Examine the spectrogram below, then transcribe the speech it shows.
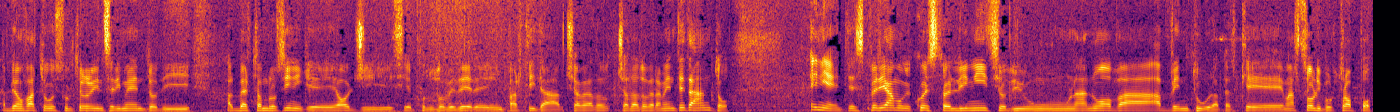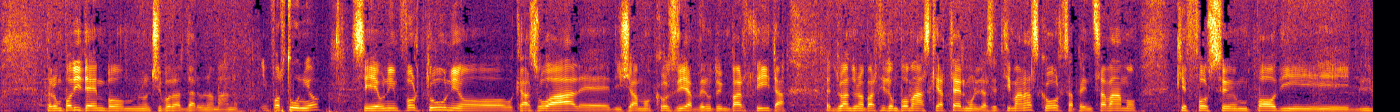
Abbiamo fatto questo ulteriore inserimento di Alberto Ambrosini che oggi si è potuto vedere in partita, ci dato, ci ha dato veramente tanto. E niente, speriamo che questo è l'inizio di una nuova avventura perché Marzoli purtroppo per un po' di tempo non ci potrà dare una mano. Infortunio? Sì, è un infortunio casuale, diciamo così, avvenuto in partita, durante una partita un po' maschia a Termoli la settimana scorsa, pensavamo che fosse un po' di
